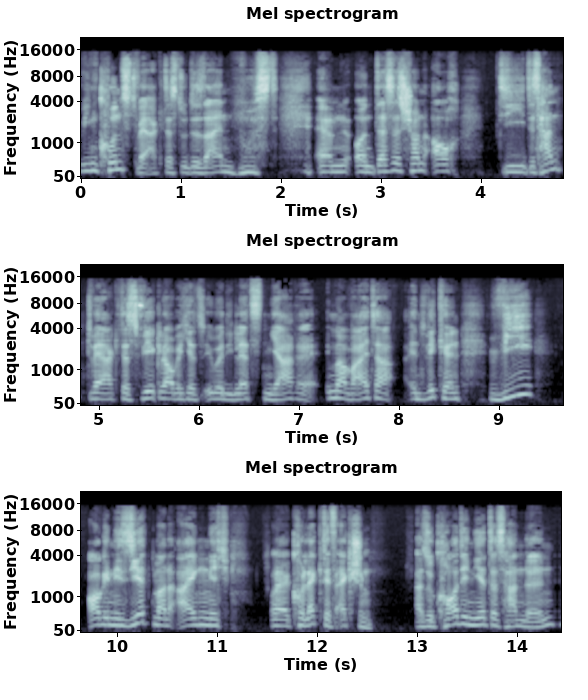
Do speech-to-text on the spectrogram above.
wie ein Kunstwerk, das du designen musst. Ähm, und das ist schon auch die, das Handwerk, das wir, glaube ich, jetzt über die letzten Jahre immer weiter entwickeln. Wie organisiert man eigentlich äh, Collective Action? Also koordiniertes Handeln,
